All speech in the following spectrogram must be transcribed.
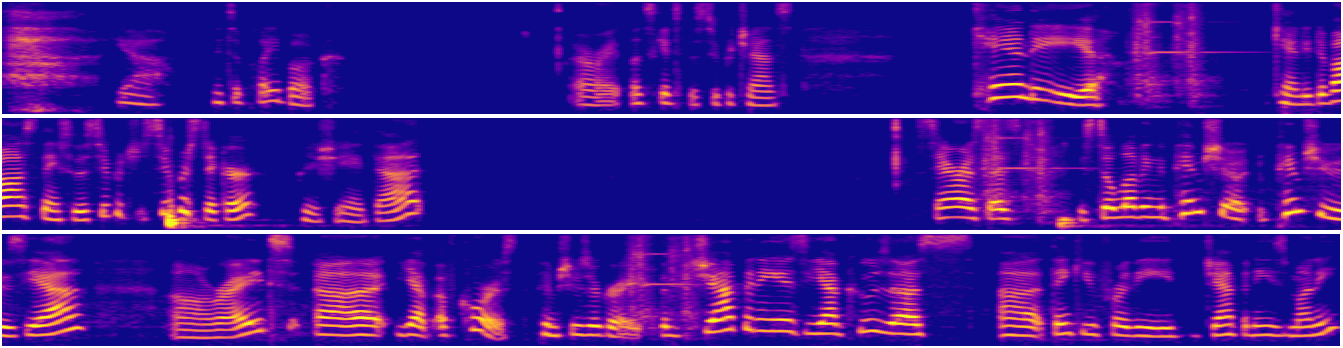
yeah, it's a playbook. All right, let's get to the super chats. Candy, Candy DeVos, thanks for the super super sticker. Appreciate that. Sarah says, you're still loving the pimp show, pimp shoes, yeah?" All right. Uh, yep, of course. The pimp shoes are great. The Japanese yakuza. Uh, thank you for the Japanese money.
